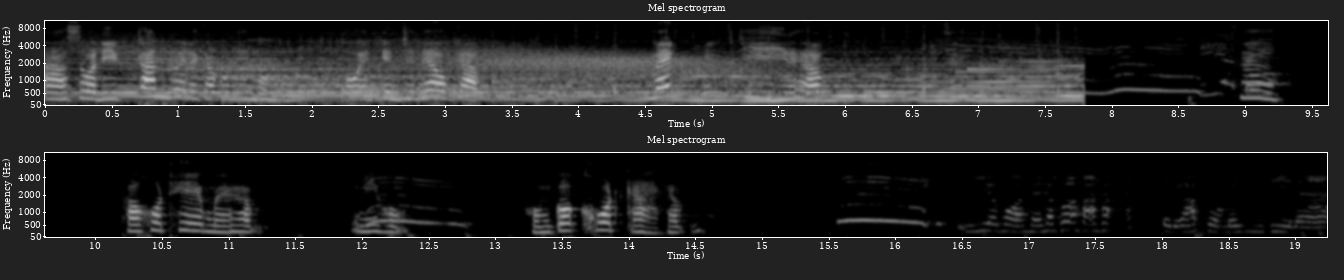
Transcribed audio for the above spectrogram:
อ่าสวัสดีทุกท่านด้วยนะครับวันนี้ผม ONN Channel กับ Mac m i g นะครับซึ่งซึ่งเขาโคตรเทพเลยครับ วันนี้ผม ผมก็โคตรกากครับเยี่ยพอแล้วว่าสวัสดีครับผมในกินจีนะฮะ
